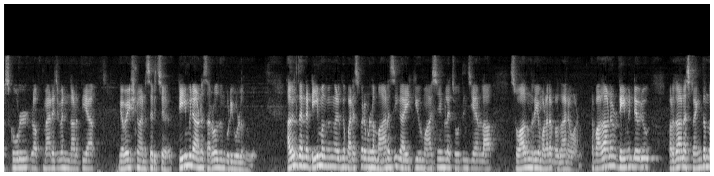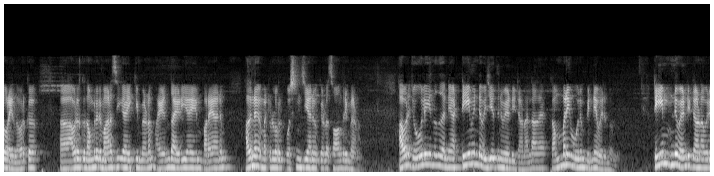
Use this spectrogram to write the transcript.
school of management നടത്തിയ ഗവേഷണം അനുസരിച്ച് ടീമിലാണ് സർവതും കുടികൊള്ളുന്നത്. അതിൽ തന്നെ ടീം അംഗങ്ങൾക്ക് പരസ്പരമുള്ള മാനസിക ഐക്യവും ആശയങ്ങളെ ചോദ്യം ചെയ്യാനുള്ള സ്വാതന്ത്ര്യം വളരെ പ്രധാനമാണ്. അപ്പോൾ അതാണ് ഒരു ടീമിന്റെ ഒരു പ്രധാന സ്ട്രെങ്ത് എന്ന് പറയുന്നത്. അവർക്ക് അവർക്ക് തമ്മിലൊരു മാനസിക ഐക്യം വേണം. എന്ത് ഐഡിയയും പറയാനും അതിനെ മറ്റുള്ളവർക്ക് ക്വസ്റ്റ്യൻ ചെയ്യാനും ഒക്കെയുള്ള സ്വാതന്ത്ര്യം വേണം. അവർ ജോലി ചെയ്യുന്നത് തന്നെ ആ ടീമിന്റെ വിജയത്തിന് വേണ്ടിയിട്ടാണ്. അല്ലാതെ കമ്പനി പോലും പിന്നെ വരുന്നുള്ളൂ. ടീമിന് വേണ്ടിയിട്ടാണ് അവർ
